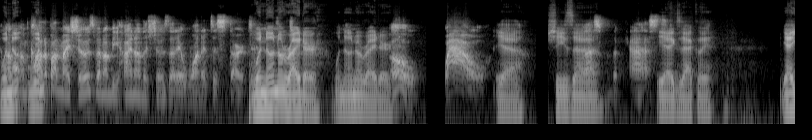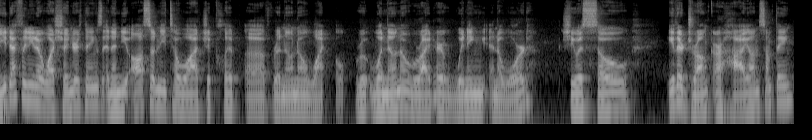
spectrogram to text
I'm, I'm caught up on my shows, but I'm behind on the shows that I wanted to start. Winona Ryder. Winona Ryder. Oh, wow. Yeah, she's uh. Blast from the past. Yeah, exactly. Yeah, you definitely need to watch Stranger Things, and then you also need to watch a clip of Winona Winona Ryder winning an award. She was so either drunk or high on something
